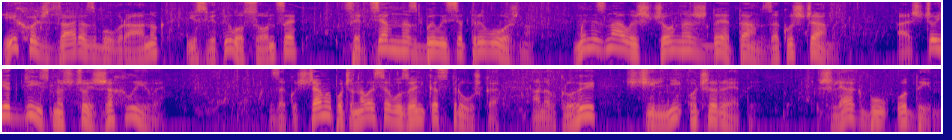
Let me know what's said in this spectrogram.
І хоч зараз був ранок і світило сонце, серця в нас билися тривожно. Ми не знали, що нас жде там, за кущами. А що як дійсно щось жахливе? За кущами починалася вузенька стружка, а навкруги щільні очерети. Шлях був один.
